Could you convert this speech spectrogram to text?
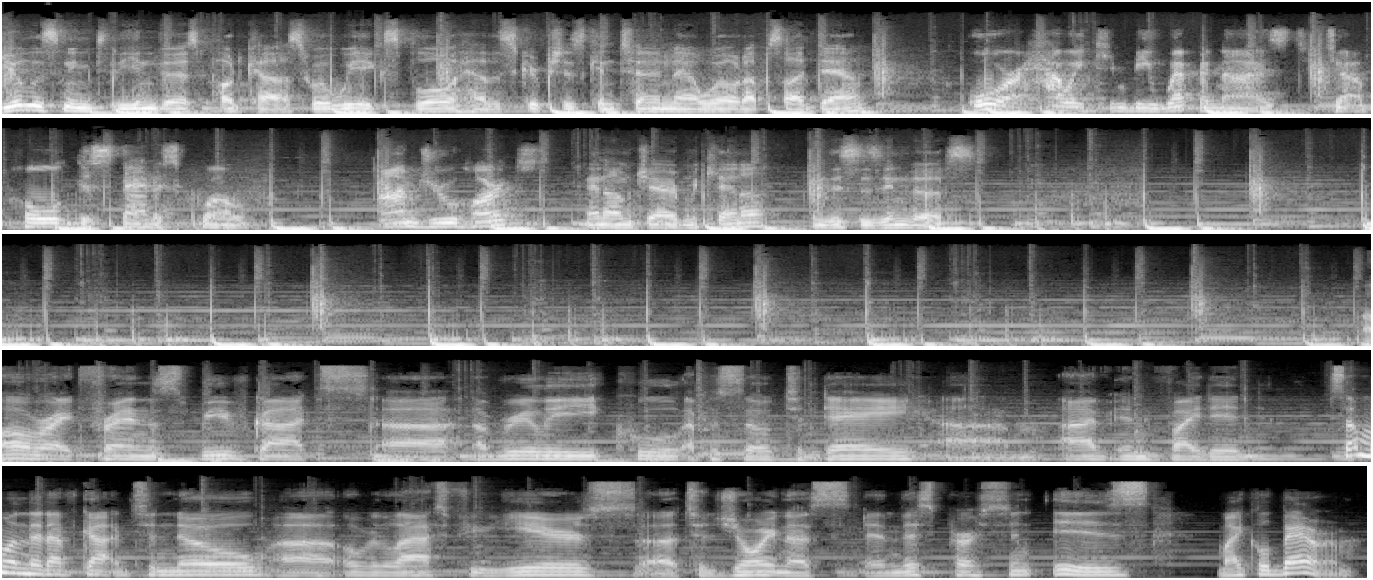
You're listening to the Inverse podcast, where we explore how the scriptures can turn our world upside down or how it can be weaponized to uphold the status quo. I'm Drew Hart. And I'm Jarrod McKenna, and this is Inverse. All right, friends, we've got uh, a really cool episode today. Um, I've invited someone that I've gotten to know uh, over the last few years uh, to join us, and this person is Michael Barram.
